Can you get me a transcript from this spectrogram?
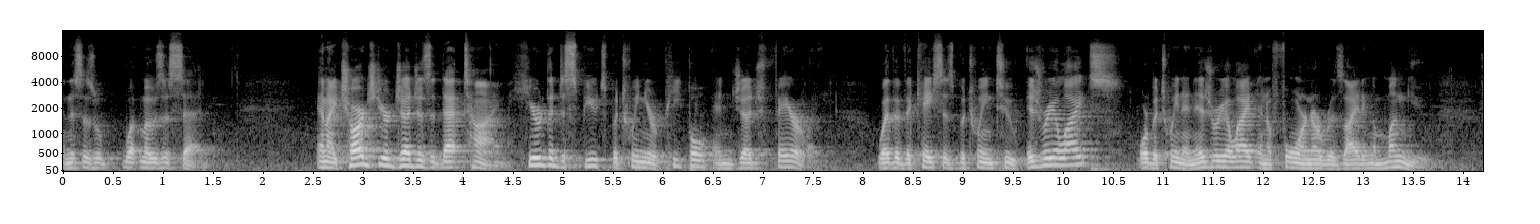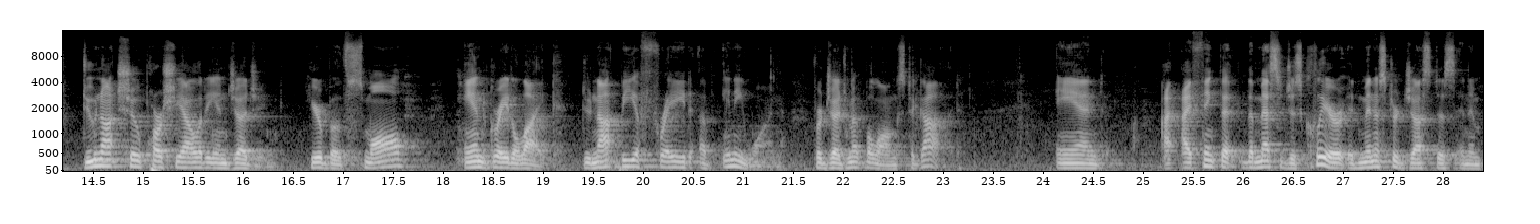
And this is what Moses said. And I charged your judges at that time, hear the disputes between your people and judge fairly, whether the case is between two Israelites or between an Israelite and a foreigner residing among you. Do not show partiality in judging. Hear both small and great alike. Do not be afraid of anyone, for judgment belongs to God. And I, I think that the message is clear administer justice and,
